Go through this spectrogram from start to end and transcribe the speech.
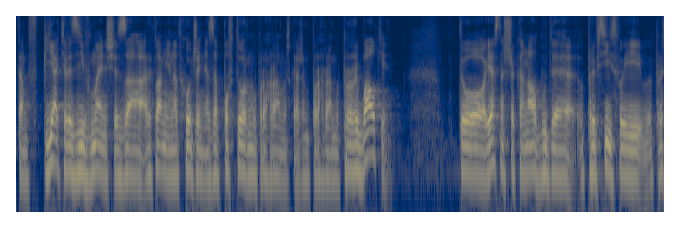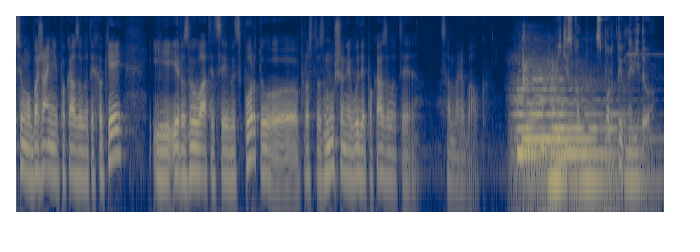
там, в 5 разів менше за рекламні надходження за повторну програму, скажімо, програми про рибалки, то ясно, що канал буде при всій своїй при всьому бажанні показувати хокей і, і розвивати цей вид спорту, просто змушений буде показувати саме рибалку. Вітіскоп спортивне відео.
